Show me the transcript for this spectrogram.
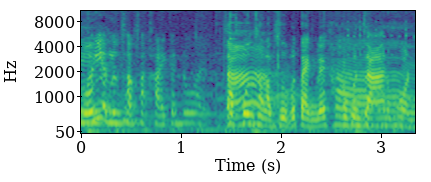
เฮ้ยอย่าลืม subscribe กันด้วย ขอบคุณสำหรับซูเปอร์แตงด้วยค่ะ ขอบคุณจ้าทุกคนบ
